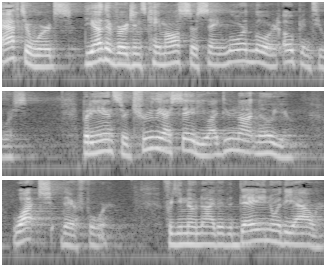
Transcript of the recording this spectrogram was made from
Afterwards, the other virgins came also, saying, Lord, Lord, open to us. But he answered, Truly I say to you, I do not know you. Watch therefore, for you know neither the day nor the hour.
